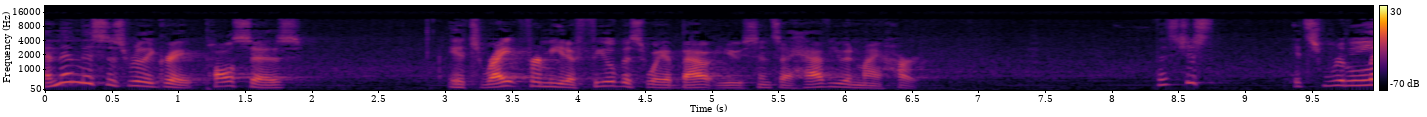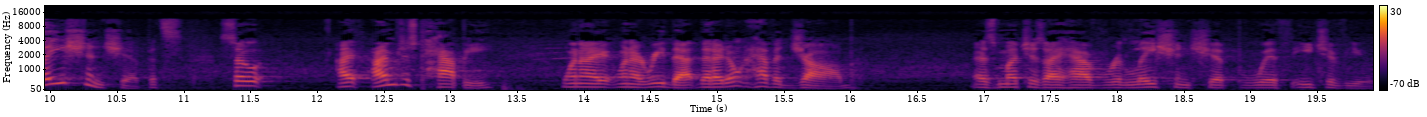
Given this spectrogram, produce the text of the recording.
And then this is really great. Paul says, It's right for me to feel this way about you since I have you in my heart. That's just, it's relationship. It's, so I, I'm just happy when I, when I read that, that I don't have a job as much as I have relationship with each of you.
